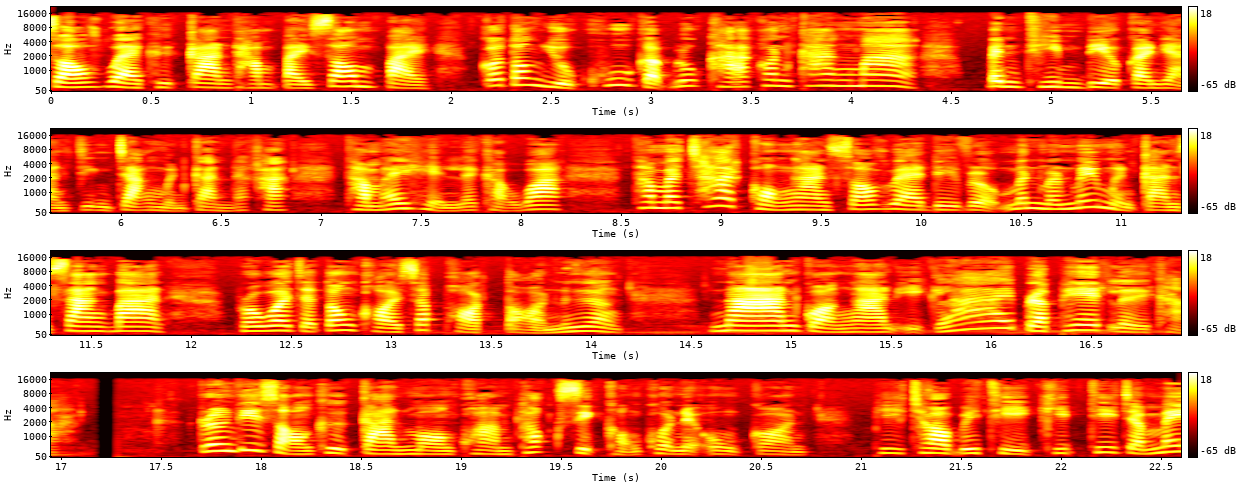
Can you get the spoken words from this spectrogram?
ซอฟต์แวร์คือการทำไปซ่อมไป ก็ต้องอยู่คู่กับลูกค้าค่อนข้างมาก เป็นทีมเดียวกันอย่างจริงจังเหมือนกันนะคะทำให้เห็นเลยค่ะว่า ธรรมชาติของงานซอฟต์แวร์ Development มันไม่เหมือนการสร้างบ้าน เพราะว่าจะต้องคอย support ต่อเนื่อง นานกว่างานอีกหลายประเภทเลยค่ะ เรื่องที่สองคือการมองความ toxic ของคนในองค์กรพี่ชอบวิธีคิดที่จะไม่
